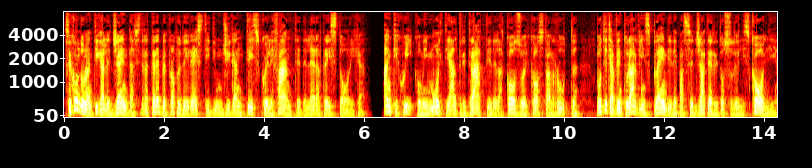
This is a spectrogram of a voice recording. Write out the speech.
Secondo un'antica leggenda si tratterebbe proprio dei resti di un gigantesco elefante dell'era preistorica. Anche qui, come in molti altri tratti della Coso e Coastal Route, potete avventurarvi in splendide passeggiate a ridosso degli scogli,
